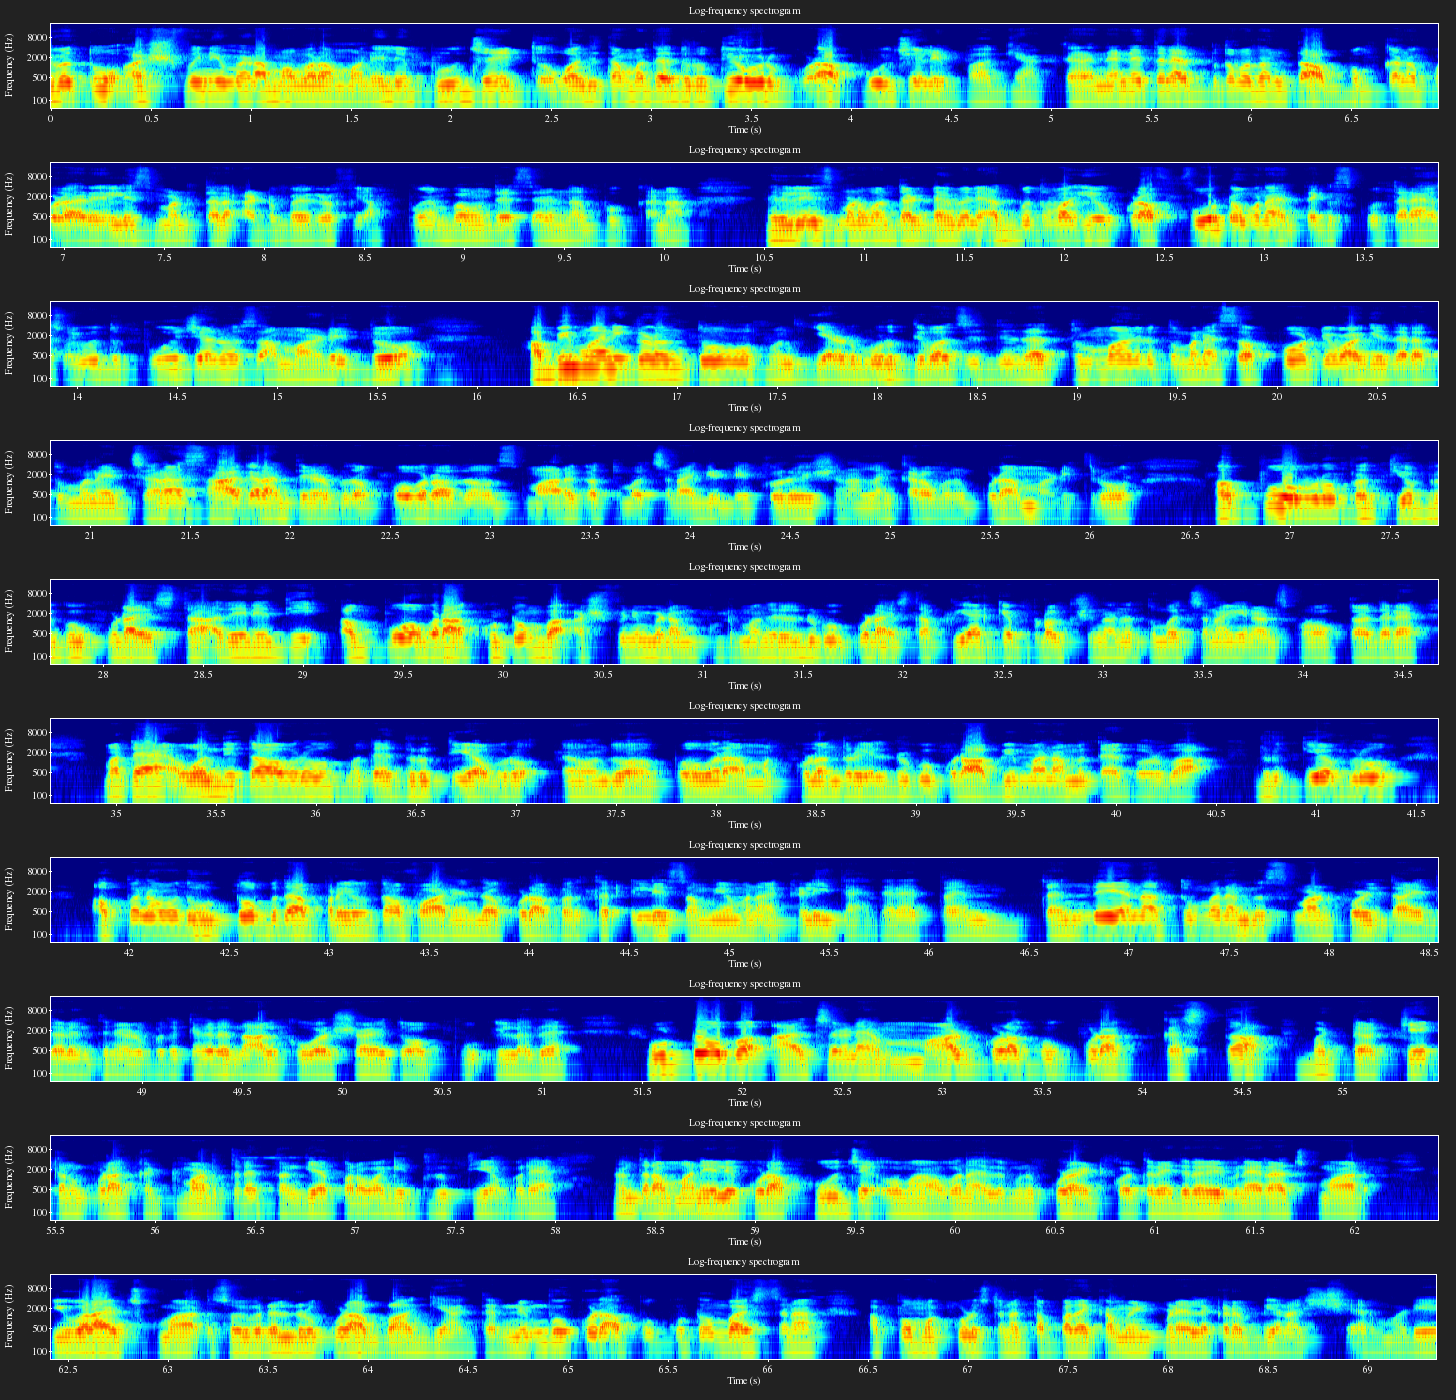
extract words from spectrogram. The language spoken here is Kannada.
ಇವತ್ತು ಅಶ್ವಿನಿ ಮೇಡಮ್ ಅವರ ಮನೆಯಲ್ಲಿ ಪೂಜೆ ಇತ್ತು. ವಂದಿತಾ ಮತ್ತೆ ಧೃತಿ ಅವರು ಕೂಡ ಪೂಜೆಯಲ್ಲಿ ಭಾಗಿಯಾಗ್ತಾರೆ. ನೆನ್ನೆ ತಾನೇ ಅದ್ಭುತವಾದಂತಹ ಬುಕ್ ಅನ್ನು ಕೂಡ ರಿಲೀಸ್ ಮಾಡ್ತಾರೆ. ಆಟೋಬಯೋಗ್ರಫಿ ಅಪ್ಪು ಎಂಬ ಒಂದು ಹೆಸರಿನ ಬುಕ್ ಅನ್ನ ರಿಲೀಸ್ ಮಾಡುವಂತ ಟೈಮಲ್ಲಿ ಅದ್ಭುತವಾಗಿ ಇವ್ರು ಕೂಡ ಫೋಟೋವನ್ನ ತೆಗೆಸ್ಕೊತಾರೆ. ಸೊ ಇವತ್ತು ಪೂಜೆಯನ್ನು ಸಹ ಮಾಡಿದ್ದು ಅಭಿಮಾನಿಗಳಂತೂ ಒಂದ್ ಎರಡು ಮೂರು ದಿವಸದಿಂದ ತುಂಬಾ ಅಂದ್ರೆ ತುಂಬಾನೇ ಸಪೋರ್ಟಿವ್ ಆಗಿದ್ದಾರೆ. ತುಂಬಾನೇ ಜನ ಸಾಗರ ಅಂತ ಹೇಳ್ಬೋದು. ಅಪ್ಪು ಅವರ ಸ್ಮಾರಕ ತುಂಬಾ ಚೆನ್ನಾಗಿ ಡೆಕೋರೇಷನ್ ಅಲಂಕಾರವನ್ನು ಕೂಡ ಮಾಡಿದ್ರು. ಅಪ್ಪು ಅವರು ಪ್ರತಿಯೊಬ್ಬರಿಗೂ ಕೂಡ ಇಷ್ಟ. ಅದೇ ರೀತಿ ಅಪ್ಪು ಅವರ ಕುಟುಂಬ, ಅಶ್ವಿನಿ ಮೇಡಮ್ ಕುಟುಂಬ ಅಂದ್ರೆ ಎಲ್ರಿಗೂ ಕೂಡ ಇಷ್ಟ. ಪಿ ಆರ್ ಕೆ ಪ್ರೊಡಕ್ಷನ್ ಅನ್ನು ತುಂಬಾ ಚೆನ್ನಾಗಿ ನಡ್ಸ್ಕೊಂಡು ಹೋಗ್ತಾ ಇದ್ದಾರೆ. ಮತ್ತೆ ವಂದಿತಾ ಅವರು, ಮತ್ತೆ ಧೃತಿ ಅವರು, ಒಂದು ಅಪ್ಪು ಅವರ ಮಕ್ಕಳು ಅಂದ್ರೆ ಎಲ್ರಿಗೂ ಕೂಡ ಅಭಿಮಾನ ಮತ್ತೆ ಗೌರವ. ಧೃತಿ ಅವರು ಅಪ್ಪನ ಒಂದು ಹುಟ್ಟುಹಬ್ಬದ ಪ್ರಯುಕ್ತ ಫಾರಿನ್ ಕೂಡ ಬರ್ತಾರೆ. ಇಲ್ಲಿ ಸಮಯವನ್ನ ಕಳೀತಾ ಇದ್ದಾರೆ. ತನ್, ತಂದೆಯನ್ನ ತುಂಬಾನೇ ಮಿಸ್ ಮಾಡ್ಕೊಳ್ತಾ ಇದ್ದಾರೆ ಅಂತ ಹೇಳ್ಬೋದು. ಯಾಕಂದ್ರೆ ನಾಲ್ಕು ವರ್ಷ ಆಯ್ತು ಅಪ್ಪು ಇಲ್ಲದೆ. ಹುಟ್ಟುಹಬ್ಬ ಆಚರಣೆ ಮಾಡ್ಕೊಳಕ್ಕೂ ಕೂಡ ಕಷ್ಟ ಬಟ್ ಕೇಕ್ ಅನ್ನು ಕೂಡ ಕಟ್ ಮಾಡ್ತಾರೆ. ತಂದೆಯ ಪರವಾಗಿ ಧೃತಿ ಅವರೇ. ನಂತರ ಮನೆಯಲ್ಲಿ ಕೂಡ ಪೂಜೆ, ಹೋಮ ಅವನ ಎಲ್ಲವನ್ನು ಕೂಡ ಇಟ್ಕೊಳ್ತಾರೆ. ಇದರಲ್ಲಿ ವಿನಯ್ ರಾಜ್ಕುಮಾರ್ ಯುವರಾಜ್ ಕುಮಾರ್ ಸೊ ಇವರೆಲ್ಲರೂ ಕೂಡ ಭಾಗಿಯಾಗ್ತಾರೆ. ನಿಮಗೂ ಕೂಡ ಅಪ್ಪು ಕುಟುಂಬ ಇಷ್ಟನ ಅಪ್ಪು ಮಕ್ಕಳು ಇಷ್ಟನ ತಪ್ಪದೆ ಕಮೆಂಟ್ ಮಾಡಿ ಎಲ್ಲ ಕಡೆ ವಿಡಿಯೋನ ಶೇರ್ ಮಾಡಿ.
